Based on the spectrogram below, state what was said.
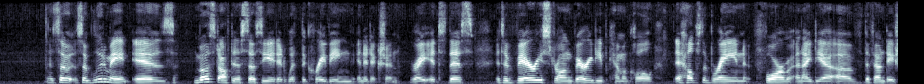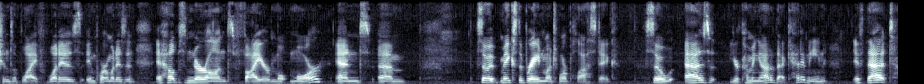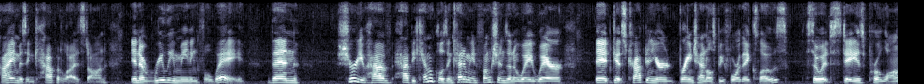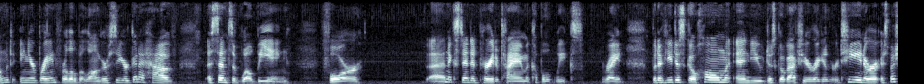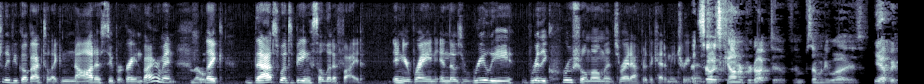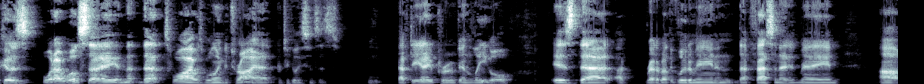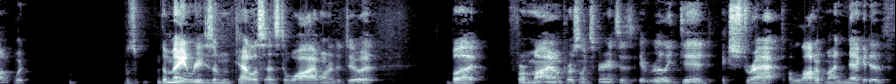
so so glutamate is most often associated with the craving in addiction right? It's this it's a very strong, very deep chemical. It helps the brain form an idea of the foundations of life, what is important, what isn't. It helps neurons fire mo- more, and um, so it makes the brain much more plastic. So as you're coming out of that ketamine, if that time isn't capitalized on in a really meaningful way, then sure you have happy chemicals and ketamine functions in a way where it gets trapped in your brain channels before they close. So it stays prolonged in your brain for a little bit longer. So you're going to have a sense of well being for an extended period of time, a couple of weeks, right? But if you just go home and you just go back to your regular routine, or especially if you go back to like not a super great environment, nope. like that's what's being solidified in your brain in those really, really crucial moments right after the ketamine treatment. And so it's counterproductive in so many ways. Yeah, because what I will say, and that, that's why I was willing to try it, particularly since it's FDA approved and legal, is that I read about the glutamine and that fascinated me. And uh, what was the main reason, catalyst as to why I wanted to do it. But from my own personal experiences, it really did extract a lot of my negative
